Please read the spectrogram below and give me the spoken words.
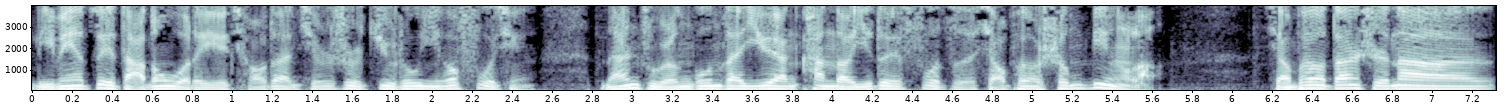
里面最打动我的一个桥段，其实是剧中一个父亲，男主人公在医院看到一对父子，小朋友生病了，小朋友当时呢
